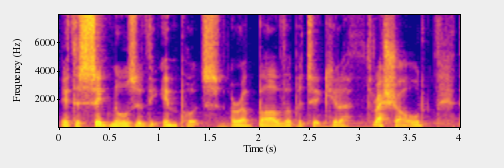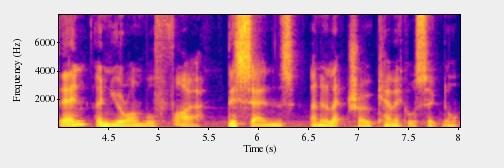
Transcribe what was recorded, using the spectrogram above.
If the signals of the inputs are above a particular threshold, then a neuron will fire. This sends an electrochemical signal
